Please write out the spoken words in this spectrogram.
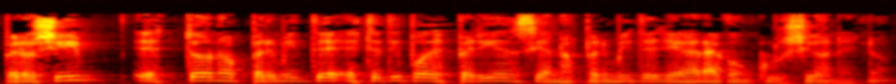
Pero sí, esto nos permite, este tipo de experiencias nos permite llegar a conclusiones, ¿no?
